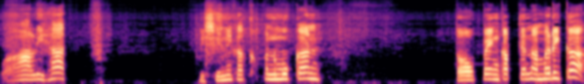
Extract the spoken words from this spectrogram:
Wah, lihat. Di sini kakak menemukan topeng Kapten Amerika.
